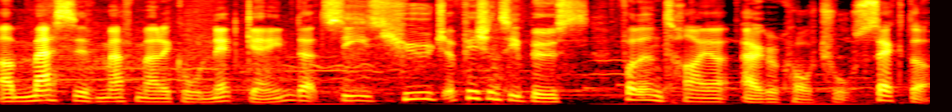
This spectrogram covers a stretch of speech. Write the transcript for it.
a massive mathematical net gain that sees huge efficiency boosts for the entire agricultural sector.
